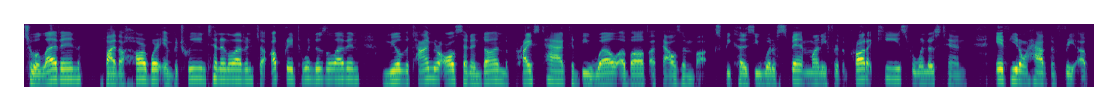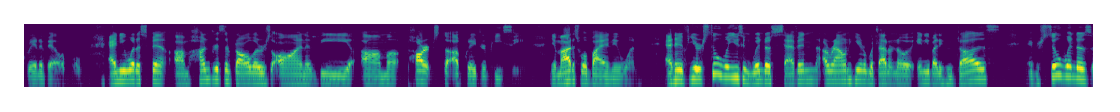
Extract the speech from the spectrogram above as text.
to 11, buy the hardware in between 10 and 11 to upgrade to Windows 11. Meal the time you're all said and done, the price tag could be well above a thousand bucks because you would have spent money for the product keys for Windows 10 if you don't have the free upgrade available, and you would have spent um, hundreds of dollars on the um, parts to upgrade your PC. You might as well buy a new one. And if you're still using Windows 7 around here, which I don't know anybody who does, if you're still Windows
